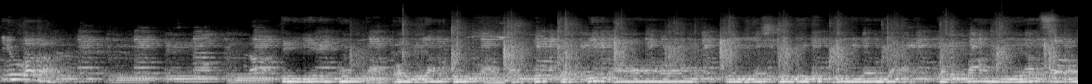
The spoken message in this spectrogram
I uwaga! Ty, piję ja, cała.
